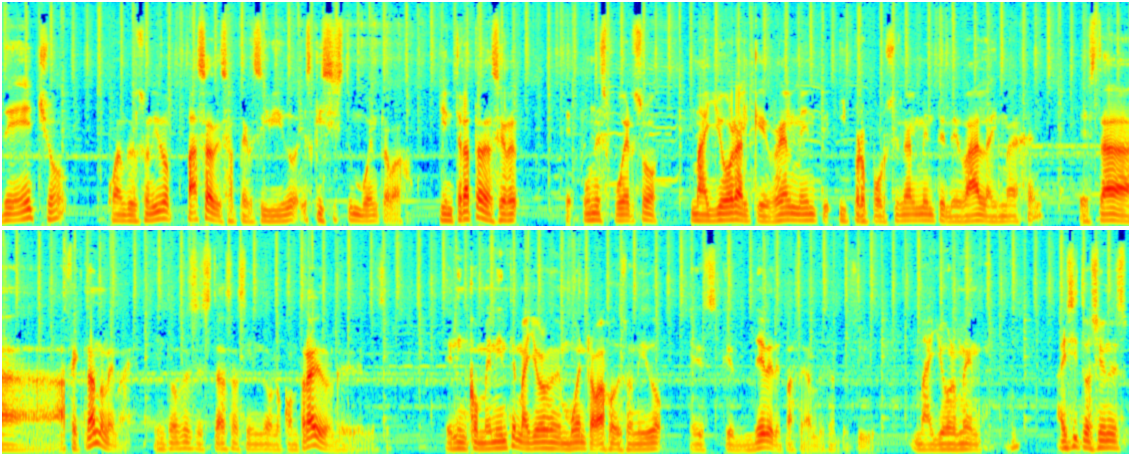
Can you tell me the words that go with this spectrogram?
De hecho, cuando el sonido pasa desapercibido, es que hiciste un buen trabajo. Quien trata de hacer un esfuerzo mayor al que realmente y proporcionalmente le va a la imagen, está afectando la imagen. Entonces estás haciendo lo contrario de lo que debe de hacer. El inconveniente mayor de un buen trabajo de sonido es que debe de pasar desapercibido, mayormente. Hay situaciones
